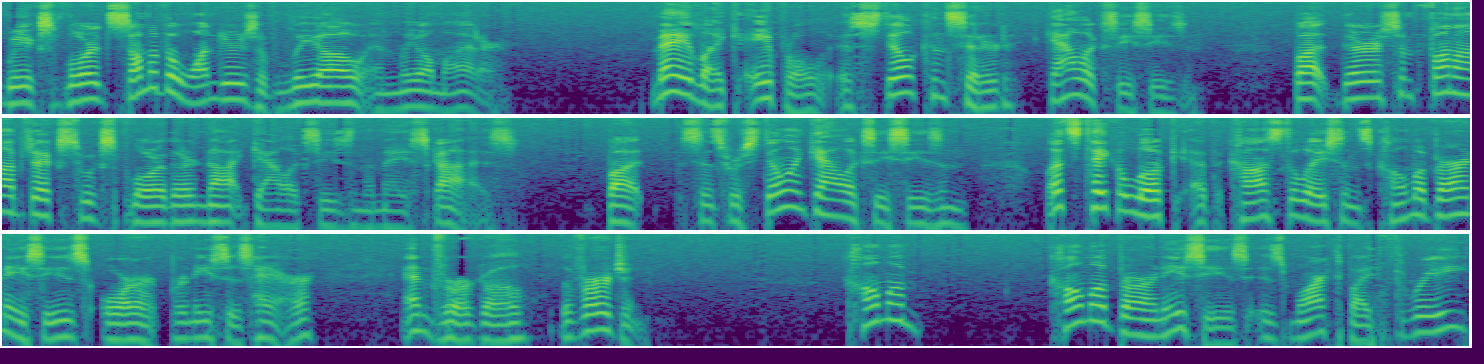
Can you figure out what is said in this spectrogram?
we explored some of the wonders of Leo and Leo Minor. May, like April, is still considered galaxy season, but there are some fun objects to explore that are not galaxies in the May skies. But since we're still in galaxy season, let's take a look at the constellations Coma Berenices, or Bernice's Hair, and Virgo the Virgin. Coma, Coma Berenices is marked by three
